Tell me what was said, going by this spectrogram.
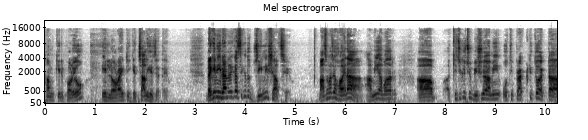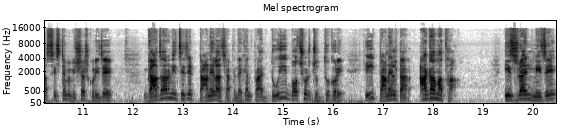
ধামকির পরেও এই লড়াইটিকে চালিয়ে যেতে। দেখেন, ইরানের কাছে কিন্তু জিনিস আছে। মাঝে মাঝে হয় না, আমি আমার কিছু কিছু বিষয়ে আমি অতিপ্রাকৃত একটা সিস্টেমে বিশ্বাস করি যে, গাজার নিচে যে টানেল আছে, আপনি দেখেন প্রায় দুই বছর যুদ্ধ করে এই টানেলটার আগামাথা ইসরায়েল নিজে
